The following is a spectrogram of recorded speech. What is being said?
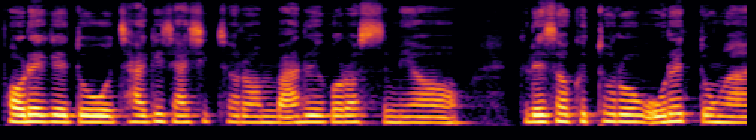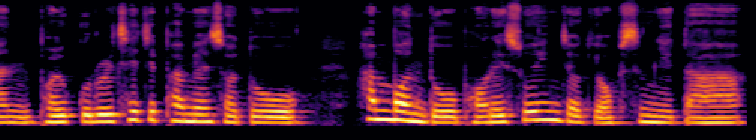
벌에게도 자기 자식처럼 말을 걸었으며 그래서 그토록 오랫동안 벌꿀을 채집하면서도 한 번도 벌에 쏘인 적이 없습니다.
